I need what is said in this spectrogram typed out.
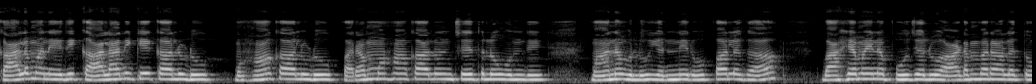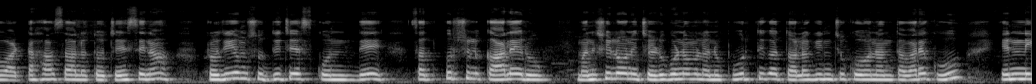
కాలం అనేది కాలానికే కాలుడు. మహాకాలుడు పరం మహాకాలుని చేతిలో ఉంది. మానవులు ఎన్ని రూపాలుగా బాహ్యమైన పూజలు ఆడంబరాలతో అట్టహాసాలతో చేసినా హృదయం శుద్ధి చేసుకుందే సత్పురుషులు కాలేరు. మనిషిలోని చెడు గుణములను పూర్తిగా తొలగించుకోనంత వరకు ఎన్ని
